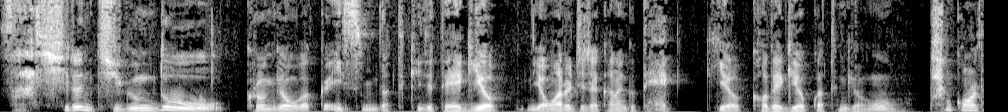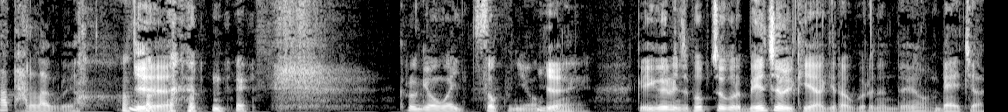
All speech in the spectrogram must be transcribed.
사실은 지금도 그런 경우가 꽤 있습니다. 특히 이제 대기업 영화를 제작하는 그 대기업, 거대 기업 같은 경우 판권을 다 달라 그래요. 예. 네. 그런 경우가 있었군요. 예. 네. 그 이걸 이제 법적으로 매절 계약이라고 그러는데요. 매절.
